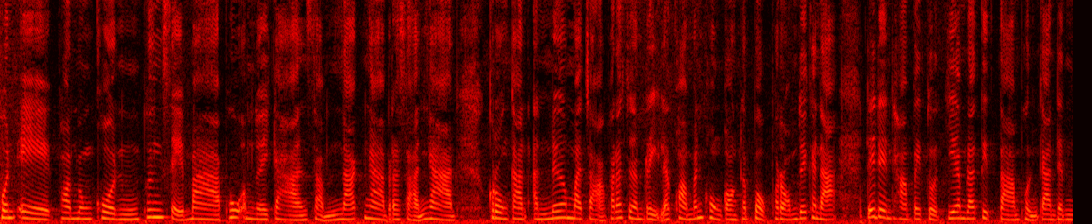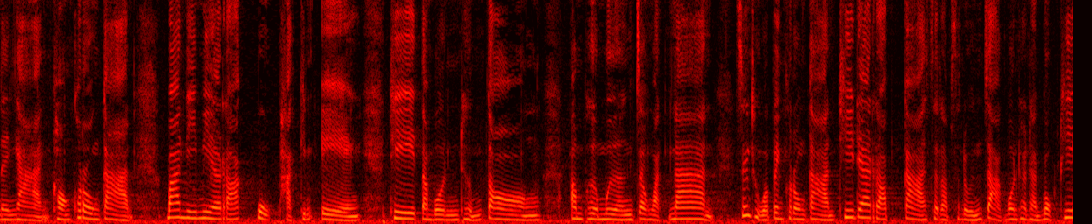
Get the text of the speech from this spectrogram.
พลเอกพรมงคลพึ่งเสมาผู้อำนวยการสำนักงานประสานงาน โครงการอันเนื่องมาจากพระราชดำริและความมั่นคงกองทัพบกพร้อมด้วยคณะ ได้เดินทางไปตรวจเยี่ยมและติดตามผลการดำเนินงานของโครงการ บ้านนี้มีรักปลูกผักกินเอง ที่ตำบลถึมตองอำเภอเมืองจังหวัดน่าน ซึ่งถือว่าเป็นโครงการที่ได้รับการสนับสนุนจากบนทนบกที่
